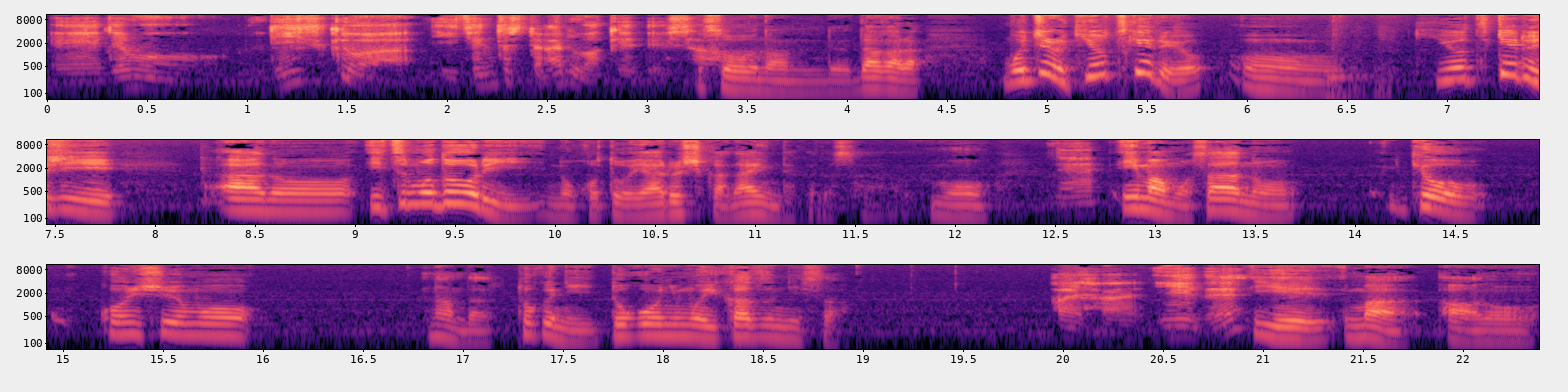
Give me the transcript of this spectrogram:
えー、でも、リスクは依然としてあるわけでさ。そうなんだよ。だから、もちろん気をつけるよ。うん。気をつけるし、あの、いつも通りのことをやるしかないんだけどさ。もう、ね。今もさ、あの、今日、今週も、なんだ、特にどこにも行かずにさ、はいはい。家で？家、まあ、あの、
